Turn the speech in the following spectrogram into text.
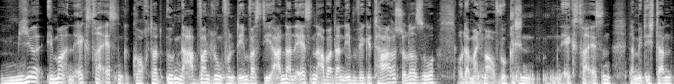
mir immer ein extra Essen gekocht hat, irgendeine Abwandlung von dem, was die anderen essen, aber dann eben vegetarisch oder so oder manchmal auch wirklich ein, ein extra Essen, damit ich dann,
